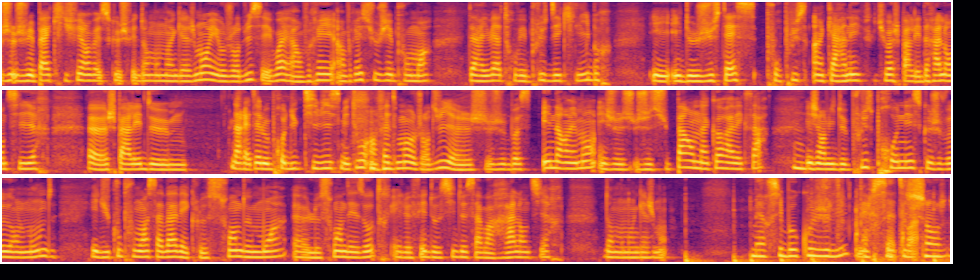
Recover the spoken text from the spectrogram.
je, je, vais pas kiffer en fait ce que je fais dans mon engagement. Et aujourd'hui, c'est ouais un vrai, un vrai sujet pour moi d'arriver à trouver plus d'équilibre et, et, de justesse pour plus incarner. Parce que tu vois, je parlais de ralentir, euh, je parlais de d'arrêter le productivisme et tout. En fait, moi, aujourd'hui, euh, je, je, bosse énormément et je ne suis pas en accord avec ça. Mm. Et j'ai envie de plus prôner ce que je veux dans le monde. Et du coup, pour moi, ça va avec le soin de moi, euh, le soin des autres et le fait aussi de savoir ralentir dans mon engagement. Merci beaucoup Julie pour Merci cet échange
